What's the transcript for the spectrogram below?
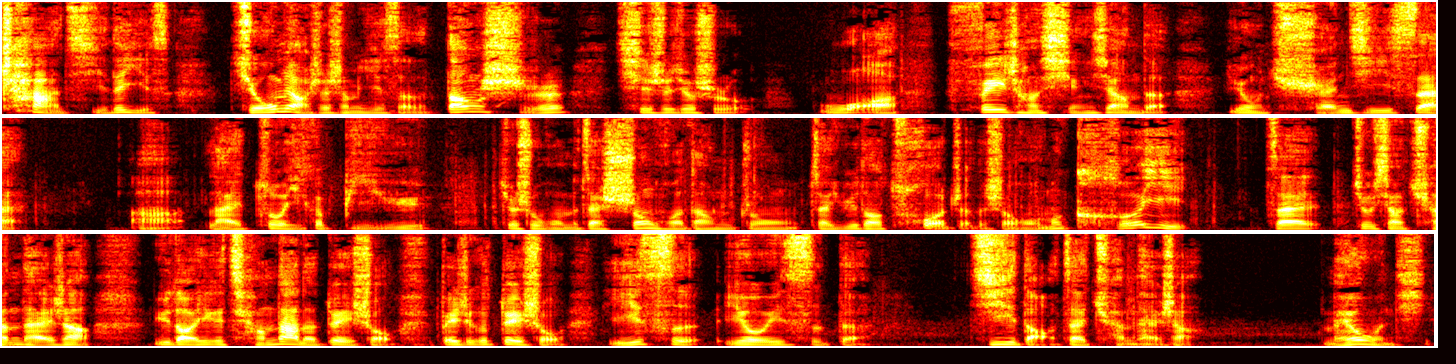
差级的意思。九秒是什么意思呢？当时其实就是我非常形象的用拳击赛啊来做一个比喻，就是我们在生活当中，在遇到挫折的时候，我们可以在就像拳台上遇到一个强大的对手，被这个对手一次又一次的击倒在拳台上，没有问题，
